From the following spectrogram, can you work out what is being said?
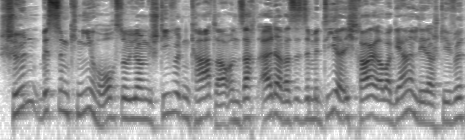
schön bis zum Knie hoch, so wie einen gestiefelten Kater und sagt, Alter, was ist denn mit dir? Ich trage aber gerne Lederstiefel.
